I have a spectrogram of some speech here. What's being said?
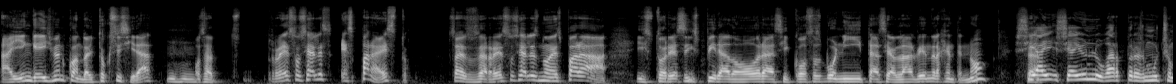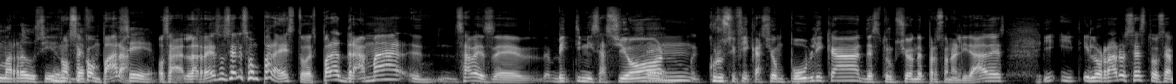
hay engagement cuando hay toxicidad. Ujú. O sea, redes sociales es para esto. ¿Sabes? O sea, redes sociales no es para historias inspiradoras y cosas bonitas y hablar bien de la gente. No. Sí, O sea, hay, sí hay un lugar, pero es mucho más reducido. no se compara. Sí. O sea, las redes sociales son para esto. Es para drama, eh, ¿sabes? Eh, victimización, crucificación pública, destrucción de personalidades. Y, y- y lo raro es esto. O sea,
